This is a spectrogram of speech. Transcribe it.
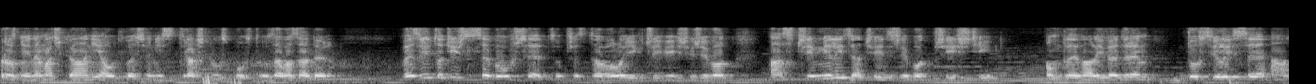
Hrozně namačkání a utlačení strašnou spoustou zavazadel. Vezli totiž s sebou vše, co představovalo jejich dřívější život a s čím měli začít život příští. Omdlévali vedrem, dusili se a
